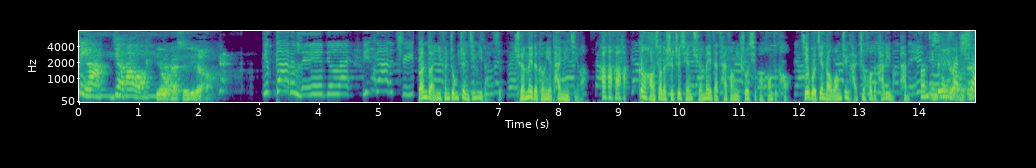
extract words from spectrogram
你了，记得发我。比我还随意点。短短一分钟震惊一百次，全妹的梗也太密集了，哈哈哈哈！更好笑的是，之前全妹在采访里说喜欢黄子韬，结果见到王俊凯之后的她立马叛变。王俊凯帅不帅？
